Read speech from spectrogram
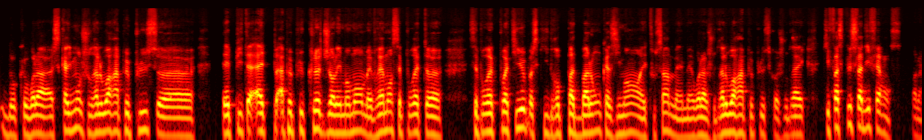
Donc voilà, Sky Moore, je voudrais le voir un peu plus et puis être un peu plus clutch dans les moments, mais vraiment, c'est pour être c'est pour être pointilleux parce qu'il ne drop pas de ballon quasiment et tout ça. Mais, mais voilà, je voudrais le voir un peu plus. Quoi. Je voudrais qu'il fasse plus la différence. Voilà.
